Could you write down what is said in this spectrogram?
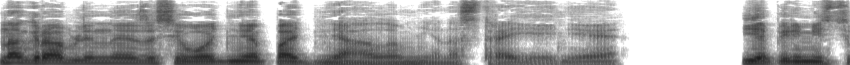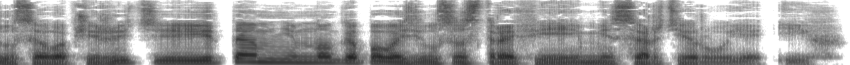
Награбленное за сегодня подняло мне настроение. Я переместился в общежитие и там немного повозился с трофеями, сортируя их.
